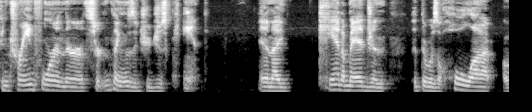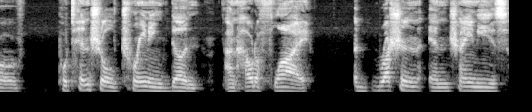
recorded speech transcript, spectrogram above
can train for, and there are certain things that you just can't. And I can't imagine that there was a whole lot of potential training done on how to fly a Russian and Chinese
